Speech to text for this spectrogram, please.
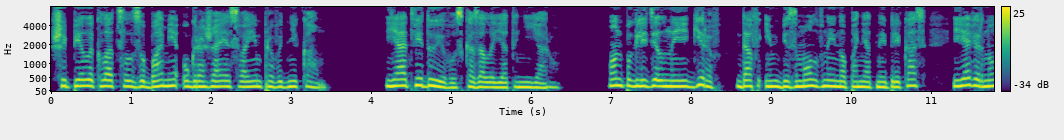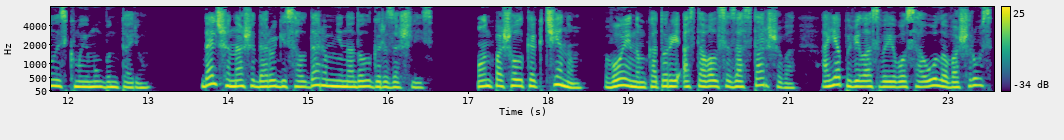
шипел и клацал зубами, угрожая своим проводникам. «Я отведу его», — сказала я Таньяру. Он поглядел на егиров, дав им безмолвный, но понятный приказ, и я вернулась к моему бунтарю. Дальше наши дороги с Алдаром ненадолго разошлись. Он пошел как ченам, воином, который оставался за старшего, а я повела своего Саула в Ашрус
